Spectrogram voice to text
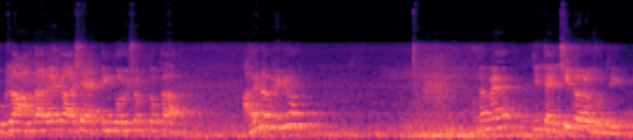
कुठला आमदार आहे का? अशी ऍक्टिंग करू शकतो का? आहे ना व्हिडिओ त्यामुळे ती त्यांची गरज होती.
